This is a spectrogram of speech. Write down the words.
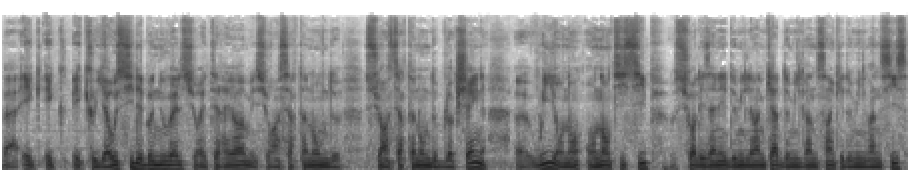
bah, et qu'il y a aussi des bonnes nouvelles sur Ethereum et sur un certain nombre de sur un certain nombre de blockchains, euh, oui, on, on anticipe sur les années 2024, 2025 et 2026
